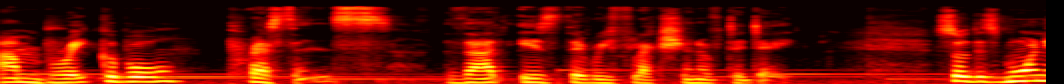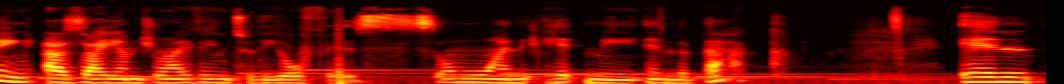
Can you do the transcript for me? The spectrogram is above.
unbreakable presence. That is the reflection of today. So, this morning, as I am driving to the office, someone hit me in the back. And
